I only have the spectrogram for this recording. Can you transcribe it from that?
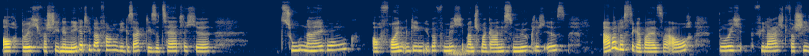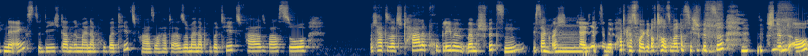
auch durch verschiedene negative Erfahrungen, wie gesagt, diese zärtliche Zuneigung auch Freunden gegenüber für mich manchmal gar nicht so möglich ist. Aber lustigerweise auch durch vielleicht verschiedene Ängste, die ich dann in meiner Pubertätsphase hatte. Also in meiner Pubertätsphase war es so, ich hatte da totale Probleme mit meinem Schwitzen. Ich sag mhm. euch ja jetzt in der Podcast-Folge noch tausendmal, dass ich schwitze. Stimmt auch,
